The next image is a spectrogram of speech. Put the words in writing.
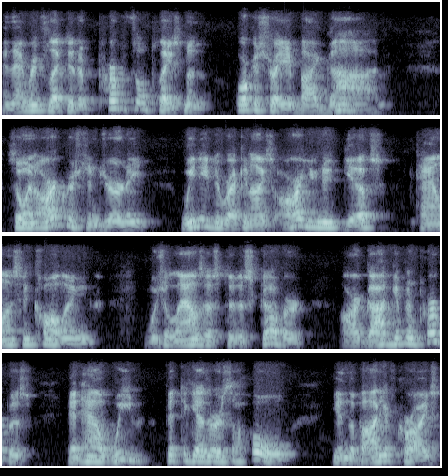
and that reflected a purposeful placement orchestrated by God. So, in our Christian journey, we need to recognize our unique gifts talents, and callings, which allows us to discover our God given purpose and how we fit together as a whole in the body of Christ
